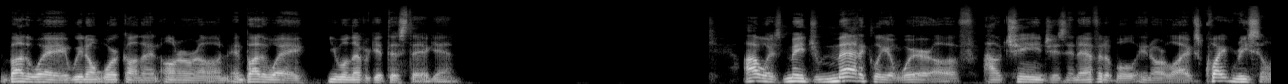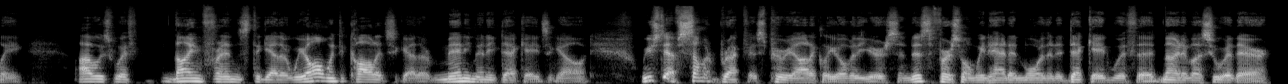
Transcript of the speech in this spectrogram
And by the way, we don't work on that on our own. And by the way, you will never get this day again. I was made dramatically aware of how change is inevitable in our lives quite recently. I was with nine friends together. We all went to college together many, many decades ago. We used to have summit breakfast periodically over the years. And this first one we'd had in more than a decade with the nine of us who were there.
